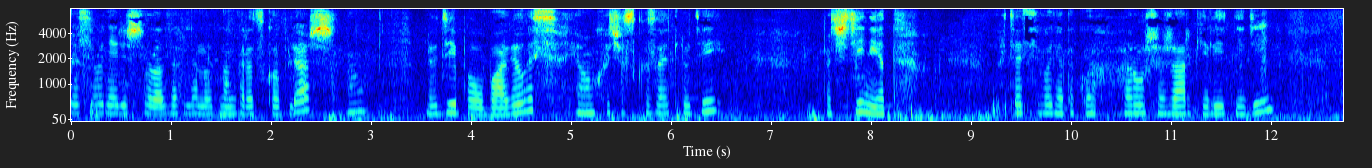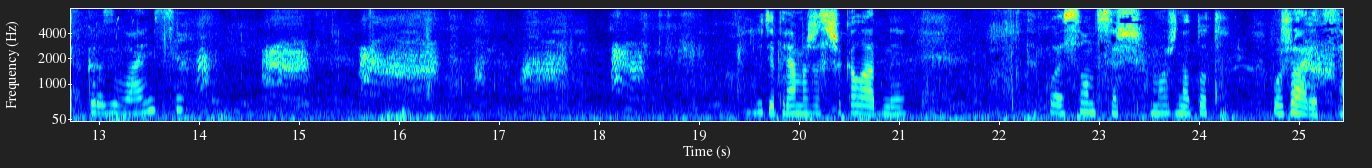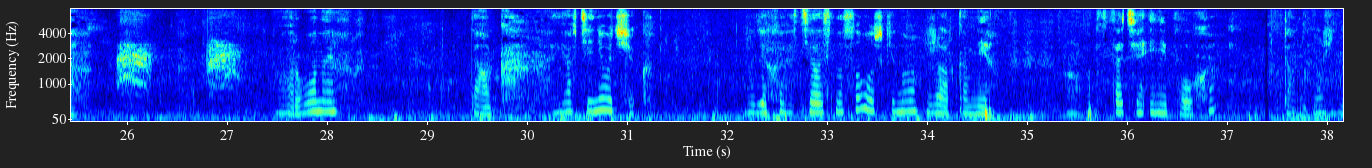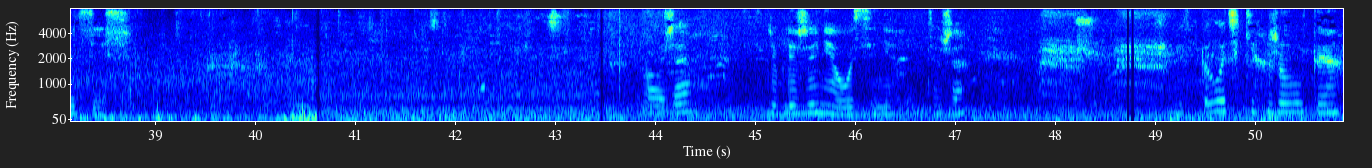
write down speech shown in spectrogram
Я сегодня решила заглянуть на городской пляж, но людей поубавилось. Я вам хочу сказать, людей почти нет. Хотя сегодня такой хороший, жаркий летний день. Так, разуваемся. Люди прямо же шоколадные. Такое солнце ж, можно тут ужариться. Вороны. Так, я в тенечек. Вроде хотелось на солнышке, но жарко мне. А, вот, кстати, и неплохо. Так, может быть здесь. А уже приближение осени. Это уже листочки желтые.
